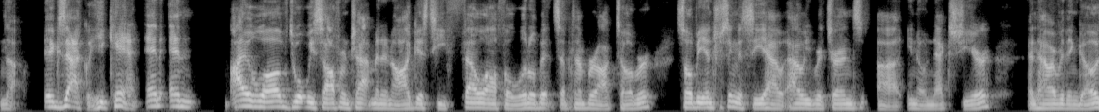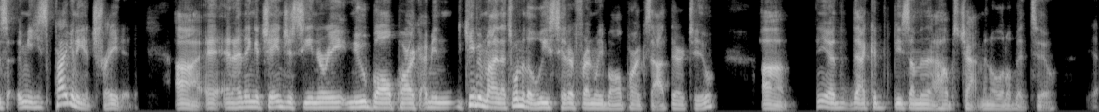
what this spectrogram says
No, exactly. He can't. And and I loved what we saw from Chapman in August. He fell off a little bit September, October. So it'll be interesting to see how how he returns uh, you know, next year and how everything goes. I mean, he's probably gonna get traded. Uh, and, and, I think a change of scenery, new ballpark. I mean, keep in mind that's one of the least hitter friendly ballparks out there too. Um, you know, that could be something that helps Chapman a little bit too. Yeah.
